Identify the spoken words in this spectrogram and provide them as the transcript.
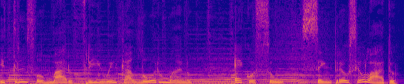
e transformar o frio em calor humano. Ecosul, sempre ao seu lado.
